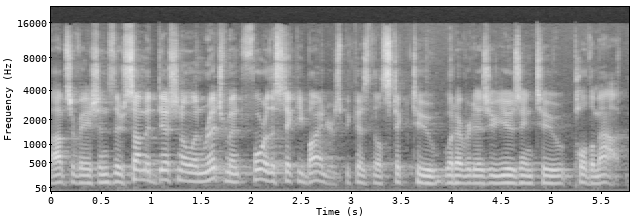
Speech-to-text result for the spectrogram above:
observations, there's some additional enrichment for the sticky binders because they'll stick to whatever it is you're using to pull them out.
